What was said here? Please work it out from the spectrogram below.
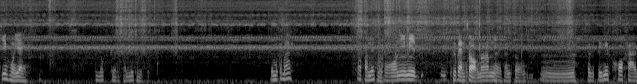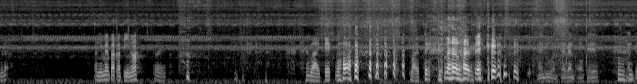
กี้หัวใหญ่ลบเกินฟันไม่ถูกเดี๋ยวมันก็มาถ้าฟันไม่ถูกอ๋อนี่มีดคือแผ่นสองเนอะครับนี่ใช่ฟันสองอืมปกตินี่คอขาดไปแล้ว อันนี้ไม่ปกติเนาะใช่ลายเป็กว่าหลายเป๊กน่าลายเป็กให้ดูก่อนใช้แว่นโอเค มั่นใจ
